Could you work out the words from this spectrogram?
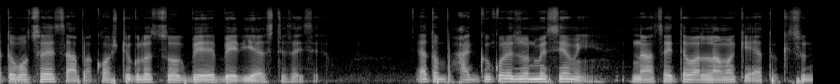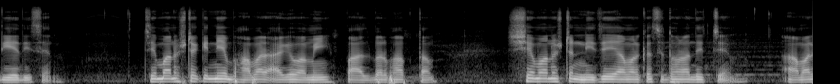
এত বছরে চাপা কষ্টগুলো চোখ বেয়ে বেরিয়ে আসতে চাইছে। এত ভাগ্য করে জন্মেছি আমি, না চাইতে পারলাম আমাকে এত কিছু দিয়ে দিছেন। যে মানুষটাকে নিয়ে ভাবার আগেও আমি পাঁচবার ভাবতাম, সে মানুষটা নিজেই আমার কাছে ধরা দিচ্ছে, আমার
